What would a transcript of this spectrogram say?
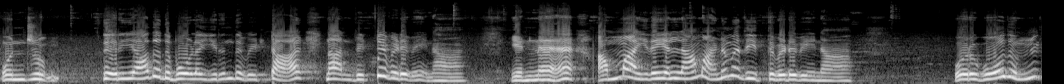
ஒன்றும் தெரியாதது போல இருந்து விட்டால் நான் விட்டு விடுவேனா? என்ன அம்மா இதையெல்லாம் அனுமதித்து விடுவேனா? ஒருபோதும்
